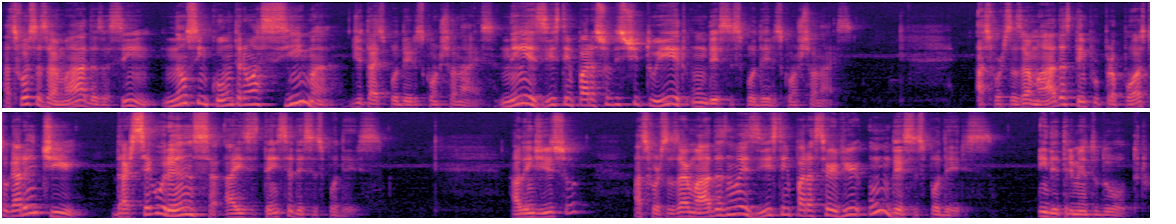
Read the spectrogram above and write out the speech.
As Forças Armadas, assim, não se encontram acima de tais poderes constitucionais, nem existem para substituir um desses poderes constitucionais. As Forças Armadas têm por propósito garantir, dar segurança à existência desses poderes. Além disso, as Forças Armadas não existem para servir um desses poderes, em detrimento do outro.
